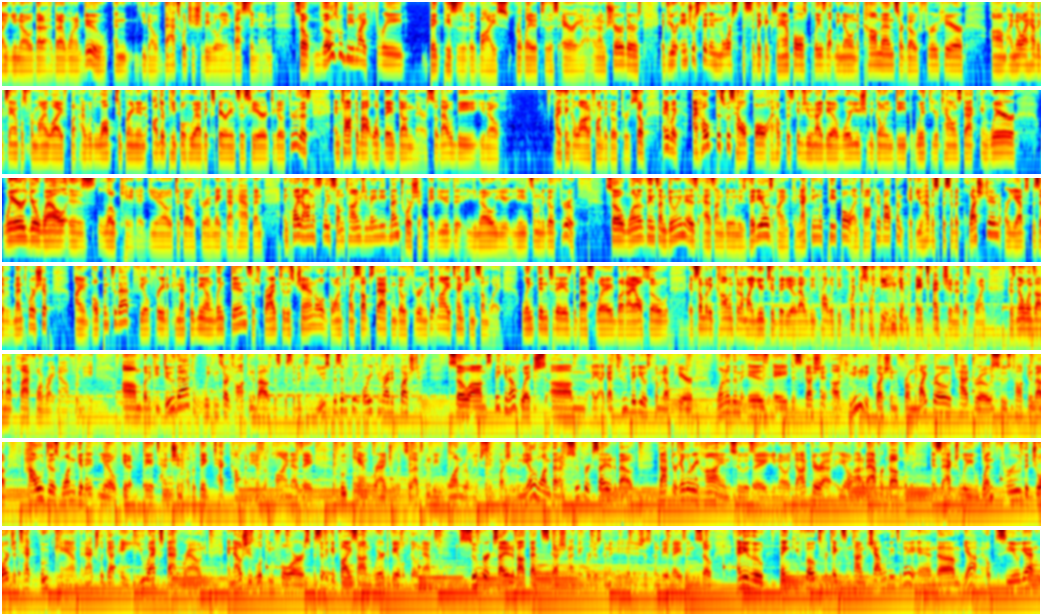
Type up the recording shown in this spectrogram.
Uh, you know that I, that I want to do, and you know that's what you should be really investing in. So those would be my three big pieces of advice related to this area. And I'm sure there's, if you're interested in more specific examples, please let me know in the comments or go through here. Um, I know I have examples from my life, but I would love to bring in other people who have experiences here to go through this and talk about what they've done there. So that would be, you know, I think a lot of fun to go through. So, anyway, I hope this was helpful. I hope this gives you an idea of where you should be going deep with your talent stack and where where your well is located, you know, to go through and make that happen. And quite honestly, sometimes you may need mentorship. Maybe you you know, you, you need someone to go through. So one of the things I'm doing is as I'm doing these videos, I'm connecting with people and talking about them. If you have a specific question or you have specific mentorship, I am open to that. Feel free to connect with me on LinkedIn, subscribe to this channel, go onto my Substack and go through and get my attention some way. LinkedIn today is the best way, but I also, if somebody commented on my YouTube video, that would be probably the quickest way you can get my attention at this point because no one's on that platform right now for me. Um, but if you do that, we can start talking about the specifics you specifically, or you can write a question. So um, speaking of which, um, I, I, got two videos coming up here. One of them is a discussion, a community question from Micro Tadros, who's talking about how does one get it, you know, get the attention of a big tech company as applying as a boot camp graduate. So that's going to be one really interesting question. And the other one that I'm super excited about, Dr. Hillary Hines, who is a you know a doctor, you know, out of Africa, is actually went through the Georgia Tech boot camp and actually got a UX background, and now she's looking for specific advice on where to be able to go next. Super excited about that discussion. I think we're just gonna it's just gonna be amazing. So, anywho, thank you folks for taking some time to chat with me today, and um, yeah, I hope to see you again.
